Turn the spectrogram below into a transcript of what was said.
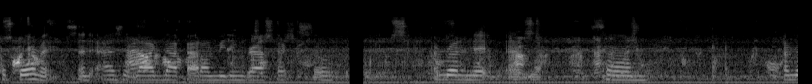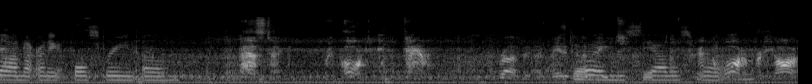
performance, and it hasn't lagged that bad on medium graphics, so I'm running it at Aztec, li- I have some, visual feed from your report. I know I'm not running it full screen, um, Aztec, report. Damn it. Prophet, I made it go to the ahead and beach. just see how this Hit the water pretty hard.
